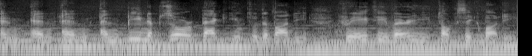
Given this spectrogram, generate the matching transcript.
and, and, and, and being absorbed back into the body, creating a very toxic body.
